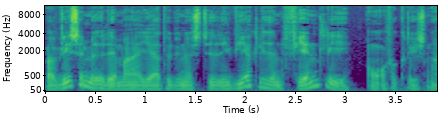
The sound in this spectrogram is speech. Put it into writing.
var visse medlemmer af Yadu-dynastiet i virkeligheden fjendtlige over for Krishna.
